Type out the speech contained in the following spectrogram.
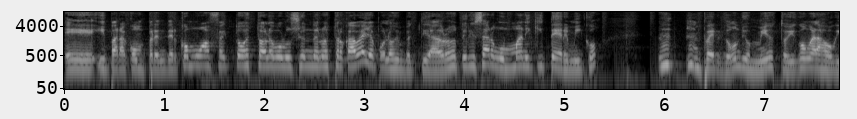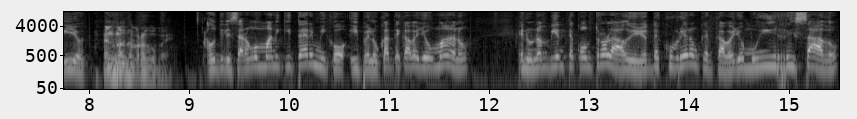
Eh, y para comprender cómo afectó esto a la evolución de nuestro cabello, pues los investigadores utilizaron un maniquí térmico. perdón, Dios mío, estoy con el ajoguillo. no te preocupes. Utilizaron un maniquí térmico y pelucas de cabello humano en un ambiente controlado y ellos descubrieron que el cabello muy rizado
